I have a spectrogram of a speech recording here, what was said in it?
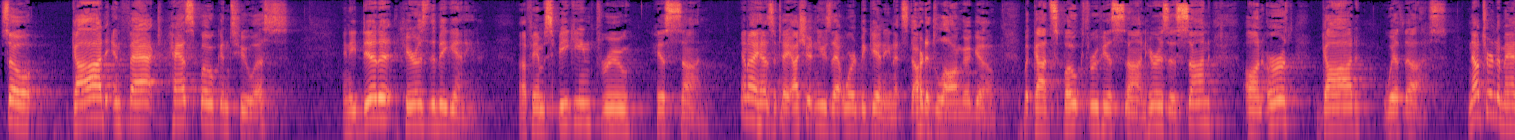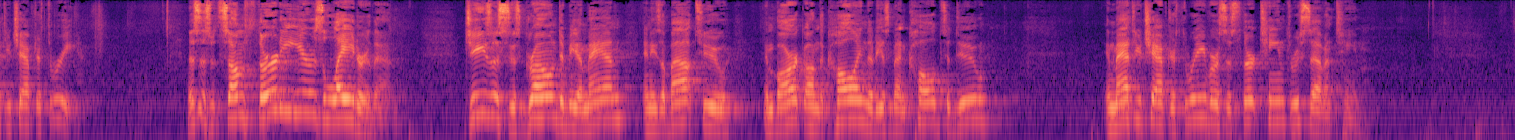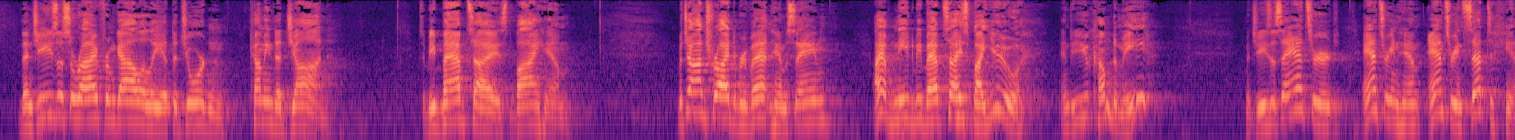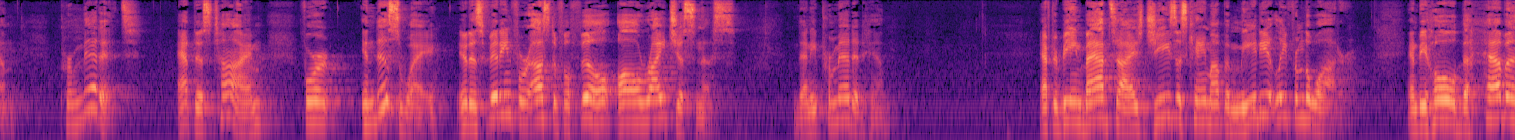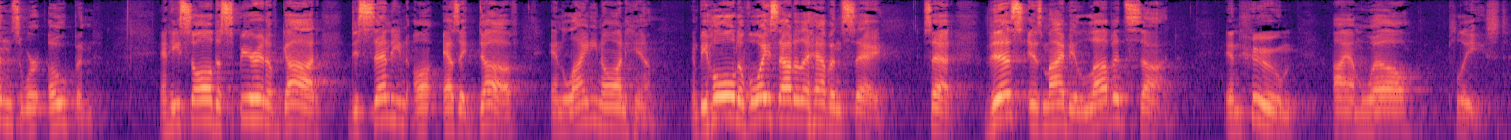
So, God, in fact, has spoken to us, and He did it. Here is the beginning of Him speaking through His Son. And I hesitate, I shouldn't use that word beginning. It started long ago. But God spoke through His Son. Here is His Son on earth, God with us. Now turn to Matthew chapter 3. This is some 30 years later, then. Jesus is grown to be a man, and he's about to embark on the calling that he has been called to do. In Matthew chapter 3, verses 13 through 17. Then Jesus arrived from Galilee at the Jordan, coming to John to be baptized by him. But John tried to prevent him, saying, I have need to be baptized by you, and do you come to me? But Jesus answered, answering him, answering said to him, Permit it at this time, for in this way it is fitting for us to fulfill all righteousness. Then he permitted him. After being baptized, Jesus came up immediately from the water. And behold, the heavens were opened, and he saw the Spirit of God descending as a dove and lighting on him. And behold, a voice out of the heavens say, said, This is my beloved Son, in whom I am well pleased.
